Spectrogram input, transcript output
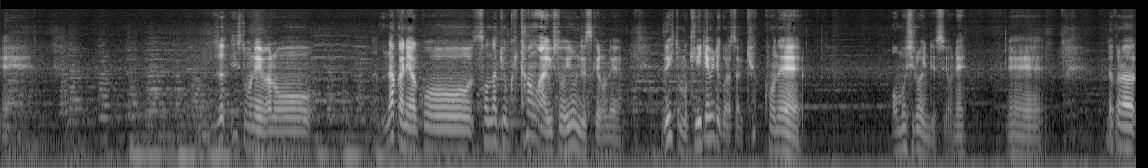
えー、ぜひともね、あのー、中にはこう、そんな曲聴かんわいう人もいるんですけどね、ぜひとも聴いてみてください。結構ね、面白いんですよね。えー、だから、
